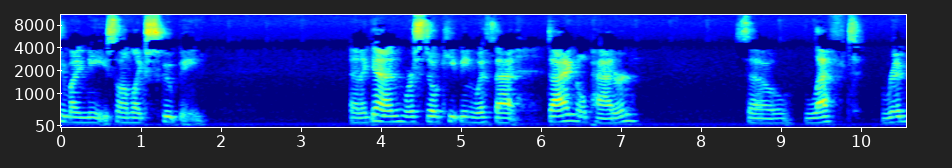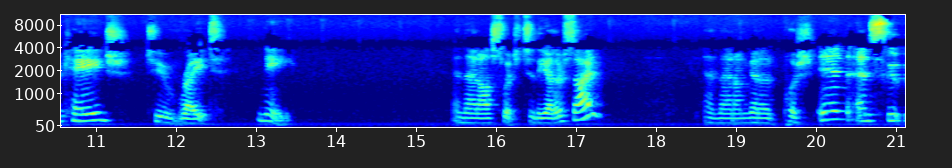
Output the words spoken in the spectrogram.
to my knee. So I'm like scooping. And again, we're still keeping with that diagonal pattern. So left rib cage to right knee. And then I'll switch to the other side. And then I'm going to push in and scoop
